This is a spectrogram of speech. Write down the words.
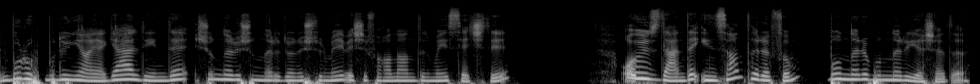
hani bu ruh bu dünyaya geldiğinde şunları şunları dönüştürmeyi ve şifalandırmayı seçti. O yüzden de insan tarafım bunları bunları yaşadı.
